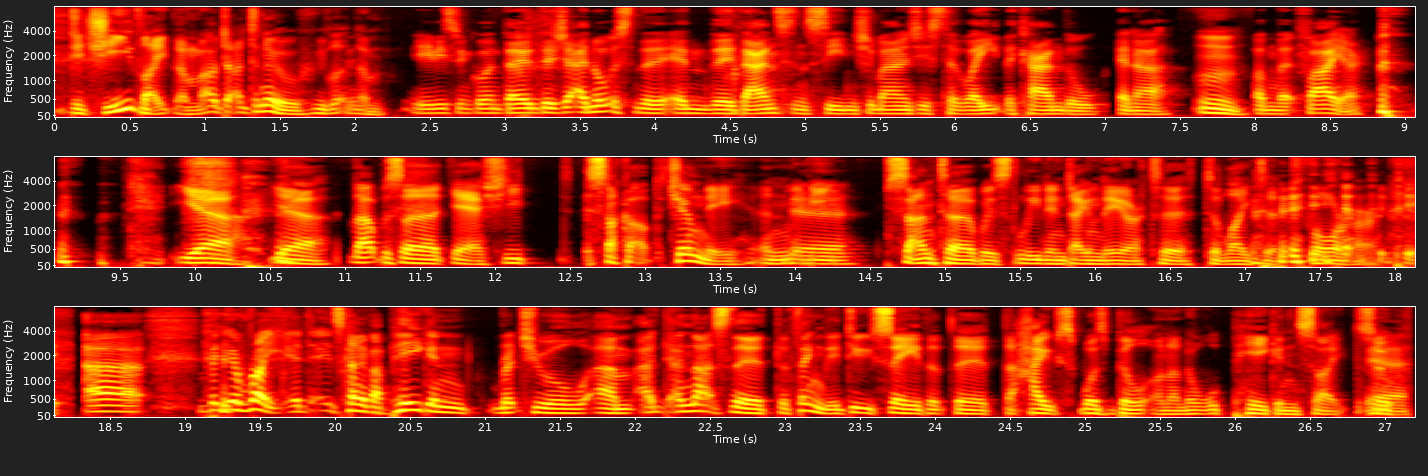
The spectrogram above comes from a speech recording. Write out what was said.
did she light them? I don't know who lit them. Evie's been going down. Did you, I noticed in the in the dancing scene, she manages to light the candle in a Mm. unlit fire. Yeah, yeah. That was a yeah. She stuck it up the chimney, and maybe Yeah. Santa was leaning down there to to light it for her. Uh, but you're right. It, it's kind of a pagan ritual, um, and, and that's the the thing. They do say that the the house was built on an old pagan site, so Yeah.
